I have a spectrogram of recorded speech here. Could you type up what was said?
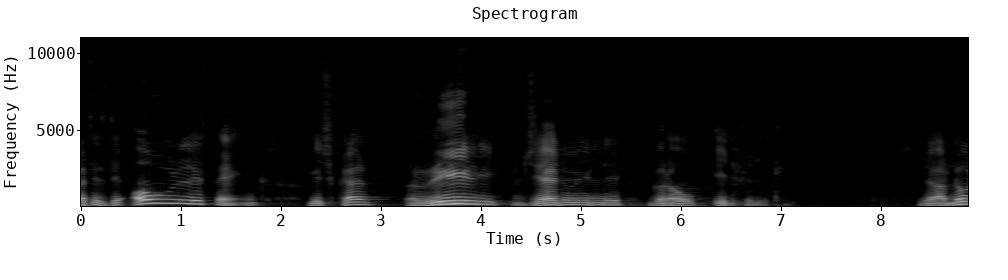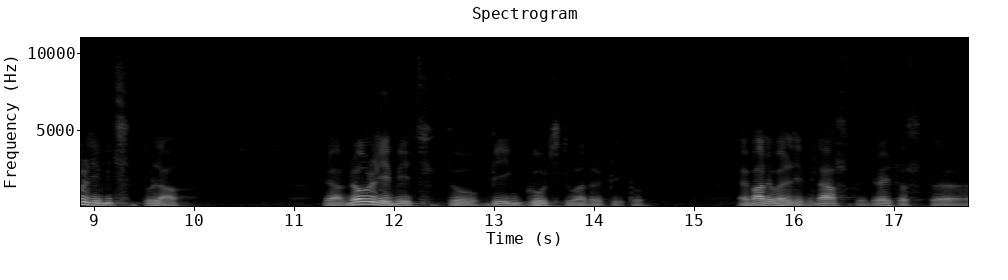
That is the only thing which can really, genuinely grow infinitely. There are no limits to love. There are no limits to being good to other people. Emmanuel Levinas, the greatest uh,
